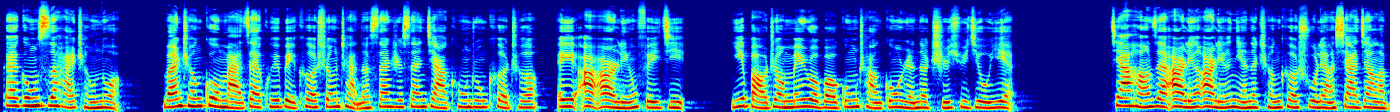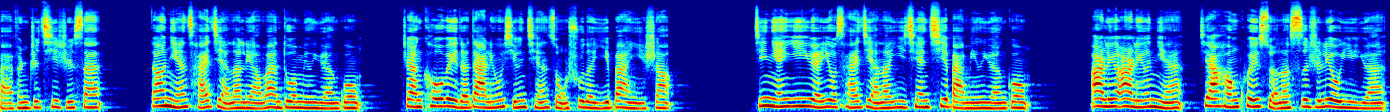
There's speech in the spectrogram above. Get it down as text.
该公司还承诺完成购买在魁北克生产的三十三架空中客车 A220 飞机，以保证 Mirabel 工厂工人的持续就业。加航在2020年的乘客数量下降了百分之七十三，当年裁减了两万多名员工，占 COV 的大流行前总数的一半以上。今年一月又裁减了一千七百名员工。二零二零年，加航亏损了四十六亿元，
